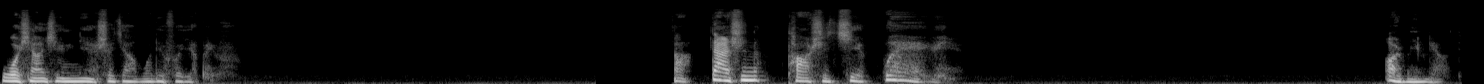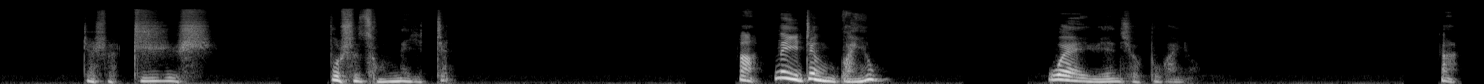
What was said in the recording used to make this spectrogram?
我相信念释迦牟尼佛也佩服啊！但是呢，他是借外缘。而明了的，这是知识，不是从内证啊。内政管用，外缘就不管用啊，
